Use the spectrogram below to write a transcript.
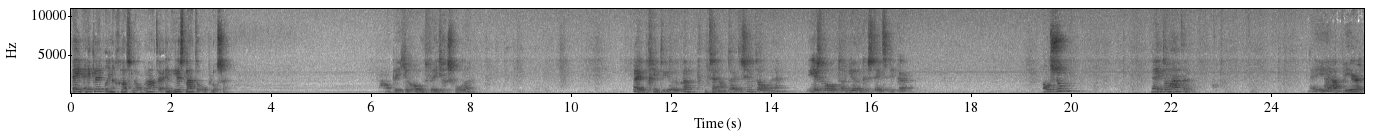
Eén eetlepel in een glas lauw water en eerst laten oplossen. Nou, een beetje rood, een beetje geschwollen. Nee, het begint te jeuken. Dat zijn altijd de symptomen, hè? Eerst rood, dan jeuken, steeds dikker. Oh, soep. Nee, tomaten. Nee, ja, weer.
